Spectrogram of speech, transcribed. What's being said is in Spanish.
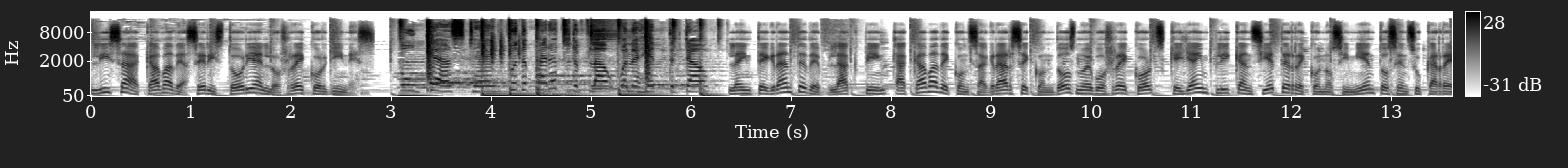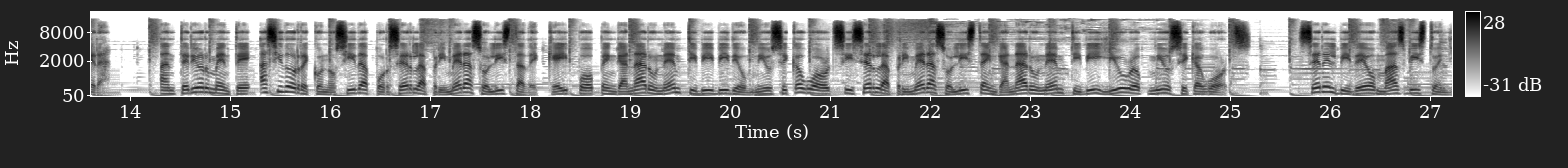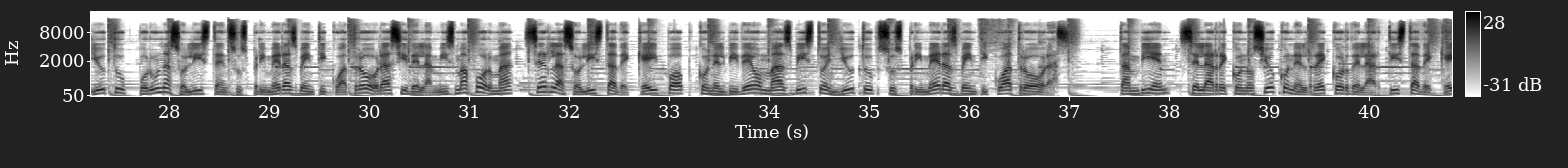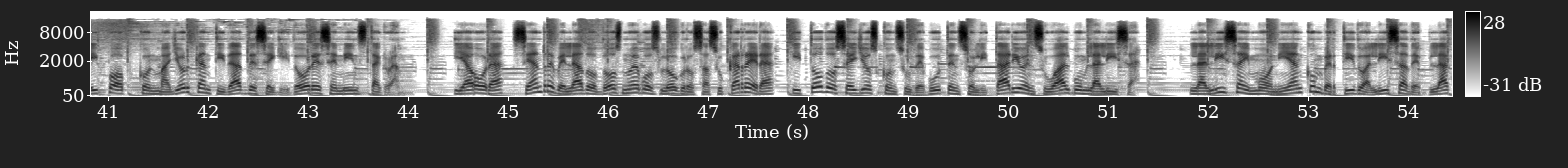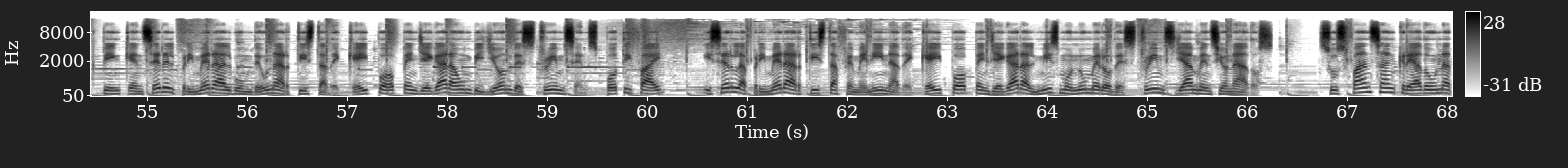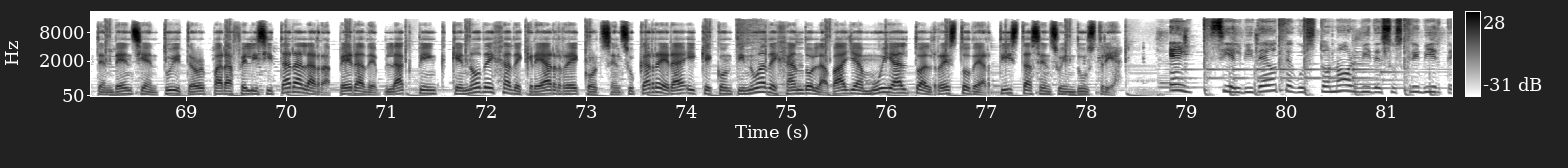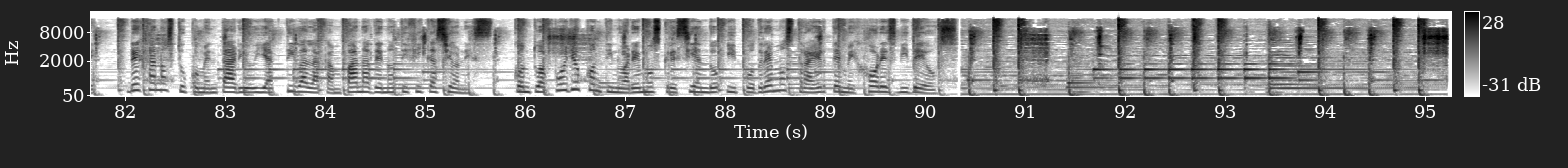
Lisa acaba de hacer historia en los récord Guinness. La integrante de Blackpink acaba de consagrarse con dos nuevos récords que ya implican siete reconocimientos en su carrera. Anteriormente, ha sido reconocida por ser la primera solista de K-pop en ganar un MTV Video Music Awards y ser la primera solista en ganar un MTV Europe Music Awards ser el video más visto en YouTube por una solista en sus primeras 24 horas y de la misma forma, ser la solista de K-Pop con el video más visto en YouTube sus primeras 24 horas. También, se la reconoció con el récord del artista de K-Pop con mayor cantidad de seguidores en Instagram. Y ahora, se han revelado dos nuevos logros a su carrera, y todos ellos con su debut en solitario en su álbum La Lisa. La Lisa y Moni han convertido a Lisa de Blackpink en ser el primer álbum de una artista de K-pop en llegar a un billón de streams en Spotify, y ser la primera artista femenina de K-pop en llegar al mismo número de streams ya mencionados. Sus fans han creado una tendencia en Twitter para felicitar a la rapera de Blackpink que no deja de crear récords en su carrera y que continúa dejando la valla muy alto al resto de artistas en su industria. Hey, si el video te gustó no olvides suscribirte, déjanos tu comentario y activa la campana de notificaciones. Con tu apoyo continuaremos creciendo y podremos traerte mejores videos.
